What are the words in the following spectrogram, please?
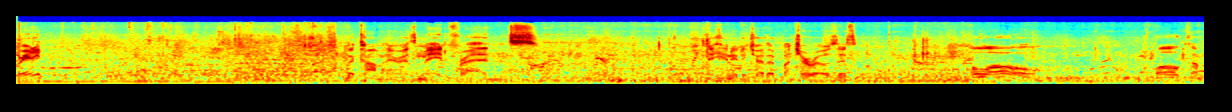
Ready? The commoner has made friends. They handed each other a bunch of roses. Hello. Welcome.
